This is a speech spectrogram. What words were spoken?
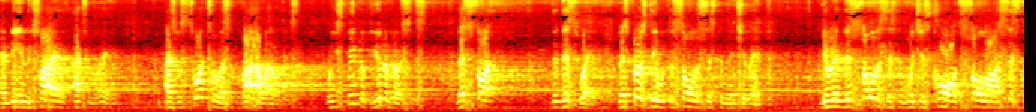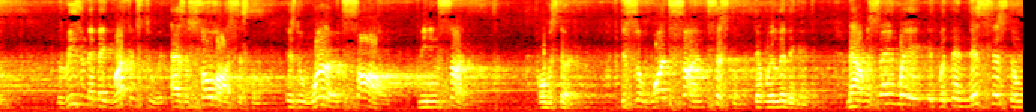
and being the triad of Atum as was taught to us by our elders, when you speak of universes, let's start this way. Let's first deal with the solar system that you're in. You're in this solar system, which is called solar system. The reason they make reference to it as a solar system is the word sol, meaning sun. Overstood. This is a one sun system that we're living in. Now, the same way within this system,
